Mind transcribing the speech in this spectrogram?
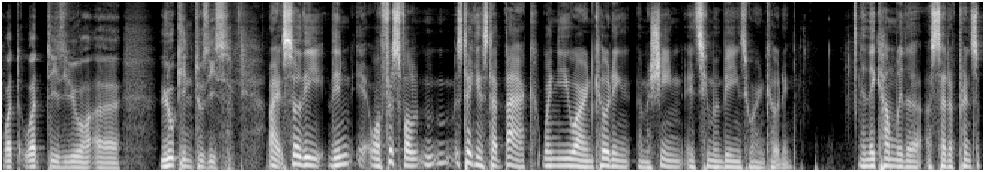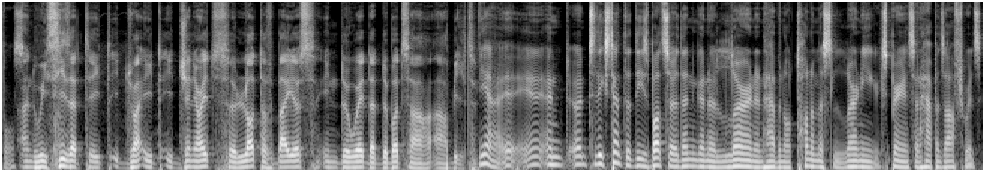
What what is your uh, look into this? All right. So the the well, first of all, taking a step back. When you are encoding a machine, it's human beings who are encoding and they come with a, a, set of principles. And we see that it, it, it, it, generates a lot of bias in the way that the bots are, are built. Yeah, and uh, to the extent that these bots are then going to learn and have an autonomous learning experience that happens afterwards,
